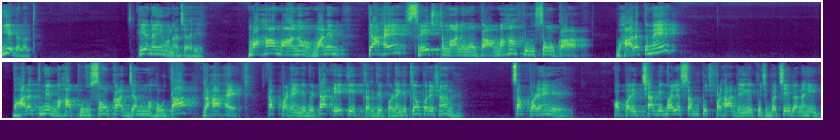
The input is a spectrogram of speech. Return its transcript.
ये गलत है। ये नहीं होना चाहिए। महामानव, माने क्या है? श्रेष्ठ मानवों का, महापुरुषों का। भारत में भारत में महापुरुषों का जन्म होता रहा है। सब पढ़ेंगे बेटा एक एक करके पढ़ेंगे। क्यों परेशान है? सब पढ़ेंगे। और परीक्षा के पहले सब कुछ पढ़ा देंगे, कुछ बचेगा नहीं।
